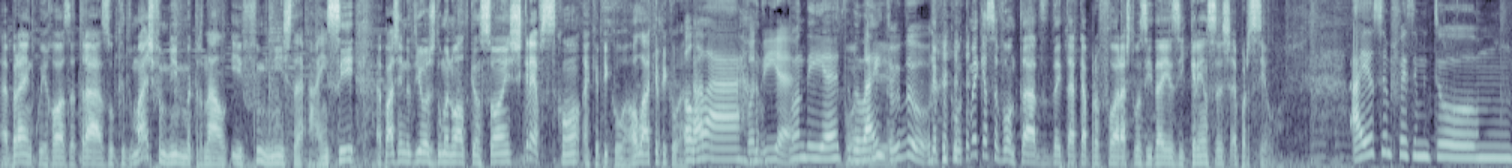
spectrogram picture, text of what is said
A Branco e Rosa traz o que de mais feminino, maternal e feminista há em si. A página de hoje do Manual de Canções escreve-se com a Capicua. Olá, Capicua. Olá. Olá. Bom dia. Bom dia, tudo Bom bem? dia. Tudo. Capicua, como é que essa vontade de deitar cá para fora as tuas ideias e crenças apareceu? Ah, eu sempre fui assim muito. hum,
